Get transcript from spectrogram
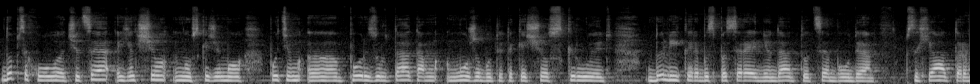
до психолога, чи це, якщо, ну скажімо, потім е, по результатам може бути таке, що скерують до лікаря безпосередньо, да, то це буде психіатр,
